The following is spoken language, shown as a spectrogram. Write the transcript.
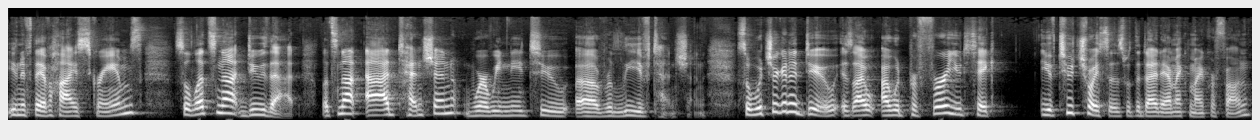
even if they have high screams. So let's not do that. Let's not add tension where we need to uh, relieve tension. So what you're gonna do is I, I would prefer you to take, you have two choices with the dynamic microphone.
